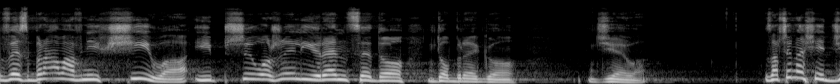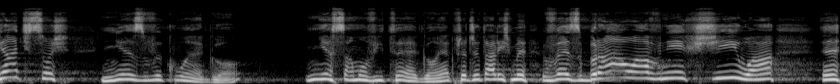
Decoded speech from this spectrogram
Wezbrała w nich siła i przyłożyli ręce do dobrego dzieła. Zaczyna się dziać coś niezwykłego, niesamowitego. Jak przeczytaliśmy, wezbrała w nich siła E,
